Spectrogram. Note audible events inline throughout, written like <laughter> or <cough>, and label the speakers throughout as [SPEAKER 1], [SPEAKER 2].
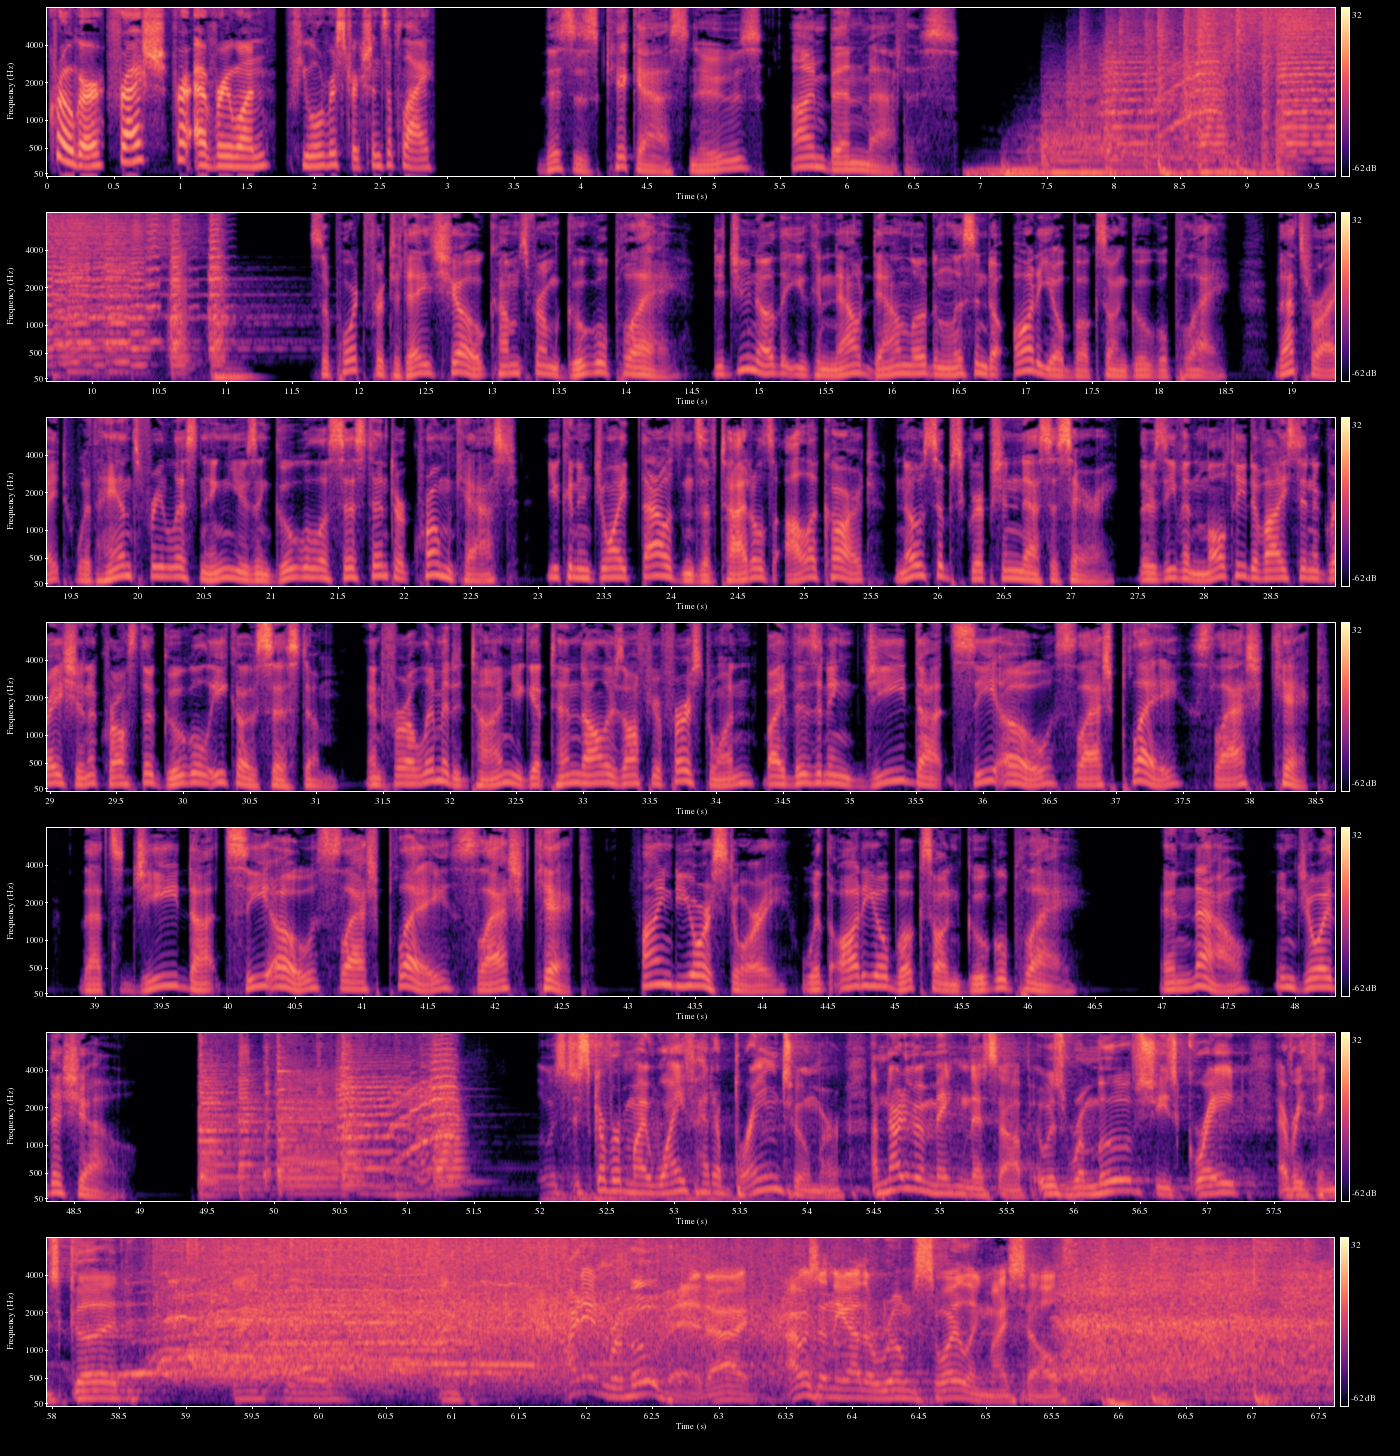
[SPEAKER 1] Kroger, fresh for everyone. Fuel restrictions apply.
[SPEAKER 2] This is Kick Ass News. I'm Ben Mathis. Support for today's show comes from Google Play. Did you know that you can now download and listen to audiobooks on Google Play? That's right, with hands free listening using Google Assistant or Chromecast, you can enjoy thousands of titles a la carte, no subscription necessary. There's even multi device integration across the Google ecosystem. And for a limited time, you get $10 off your first one by visiting g.co slash play slash kick. That's g.co slash play slash kick. Find your story with audiobooks on Google Play. And now, enjoy the show.
[SPEAKER 3] Was discovered my wife had a brain tumor. I'm not even making this up. It was removed. She's great. Everything's good. Thank you. Thank you. I didn't remove it. I, I was in the other room soiling myself.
